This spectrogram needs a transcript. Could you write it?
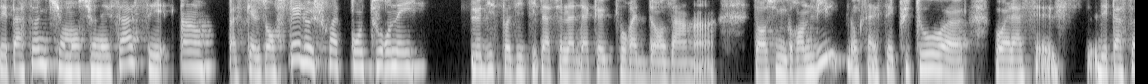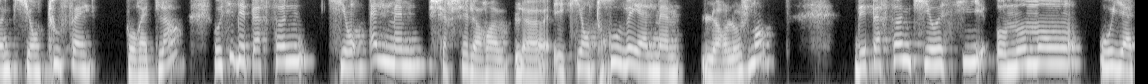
les personnes qui ont mentionné ça, c'est un parce qu'elles ont fait le choix de contourner le dispositif national d'accueil pour être dans un dans une grande ville. Donc ça, c'est plutôt euh, voilà, c'est des personnes qui ont tout fait pour être là. Aussi des personnes qui ont elles-mêmes cherché leur, et qui ont trouvé elles-mêmes leur logement. Des personnes qui aussi, au moment où il y a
